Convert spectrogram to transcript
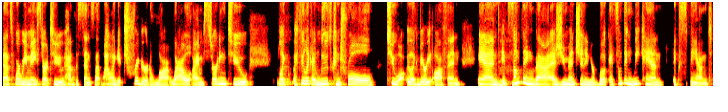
that's where we may start to have the sense that wow i get triggered a lot wow i'm starting to like i feel like i lose control too like very often and it's mm-hmm. something that as you mentioned in your book it's something we can expand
